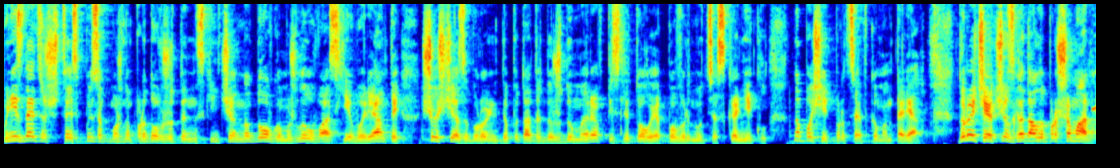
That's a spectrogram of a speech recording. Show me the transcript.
Мені здається, що цей список можна продовжити нескінченно довго. Можливо, у вас є варіанти, що ще заборонять депутати Держдуми РФ після того, як повернуться з канікул. Напишіть про це в коментарях. До речі, якщо згадали про шамана,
